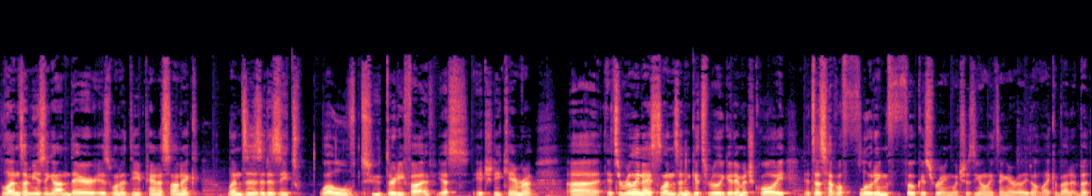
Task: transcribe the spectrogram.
the lens I'm using on there is one of the Panasonic lenses. It is the 12 to 35, yes, HD camera. Uh, it's a really nice lens and it gets really good image quality. It does have a floating focus ring, which is the only thing I really don't like about it. But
